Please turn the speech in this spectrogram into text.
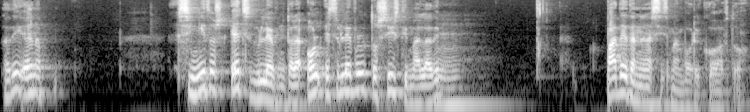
Δηλαδή ένα. Συνήθως έτσι δουλεύουν τώρα. όλο- Έτσι δουλεύει όλο το σύστημα. Δηλαδή πάντα ήταν ένα σύστημα εμπορικό αυτό.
